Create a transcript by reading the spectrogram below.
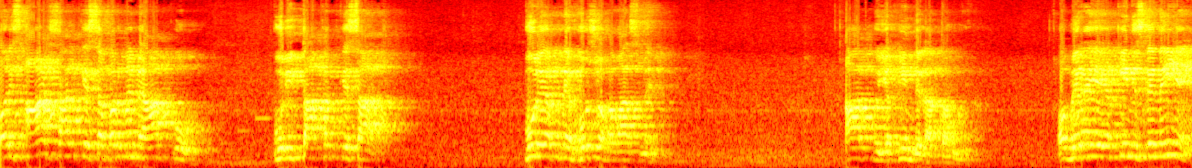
और इस आठ साल के सफ़र में मैं आपको पूरी ताकत के साथ, पूरे अपने होश और हवास में आपको यकीन दिलाता हूँ। और मेरा यह यकीन इसलिए नहीं है,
